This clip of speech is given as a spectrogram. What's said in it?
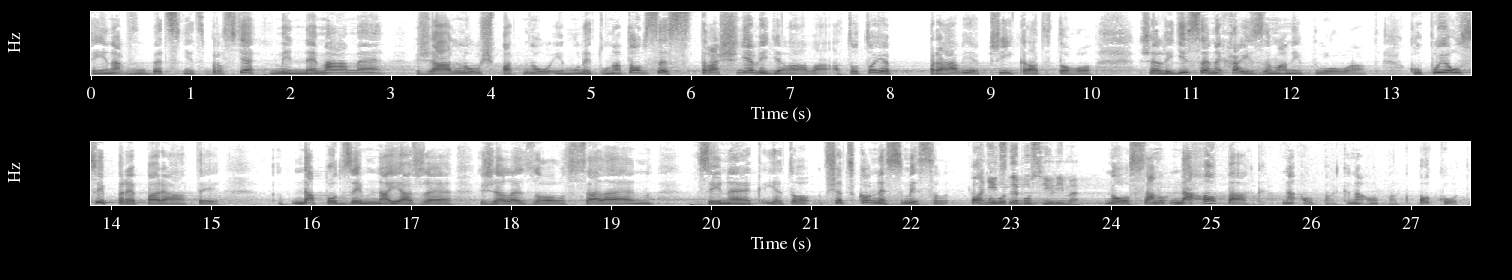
a jinak vůbec nic. Prostě my nemáme žádnou špatnou imunitu. Na tom se strašně vydělává a toto je právě příklad toho, že lidi se nechají zmanipulovat, kupují si preparáty na podzim, na jaře, železo, selen, zinek, je to všecko nesmysl. Pokud, a nic neposílíme. No sam, naopak, naopak, naopak, pokud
